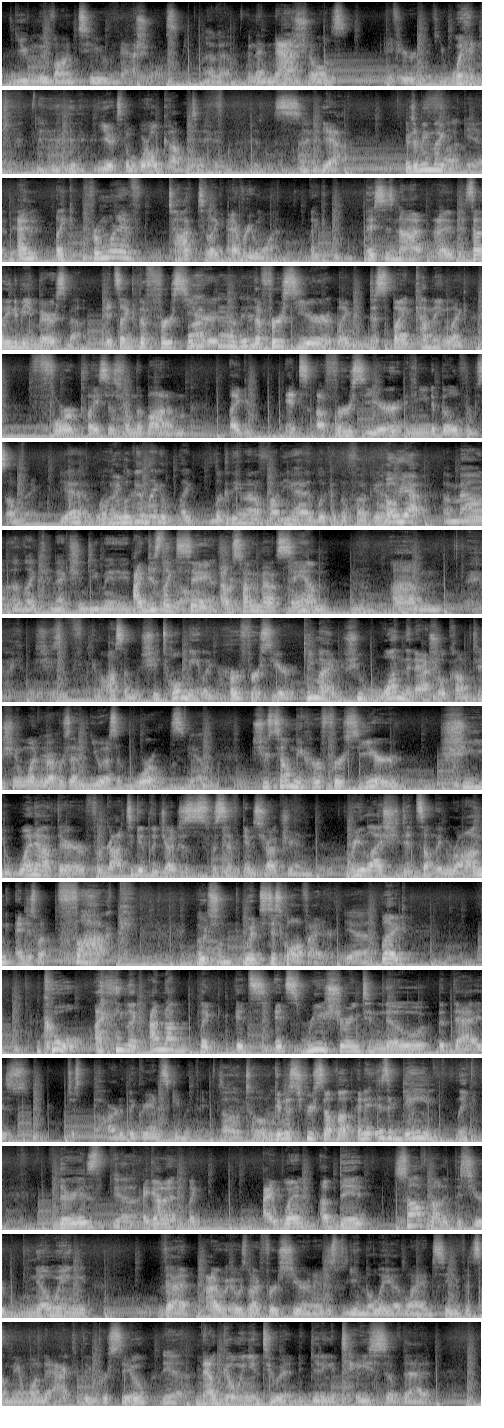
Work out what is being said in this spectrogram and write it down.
you move on to nationals Okay. and then nationals if you're if you win you go to the world competition It's insane. yeah which i mean like yeah, and like from what i've talked to like everyone like this is not I, it's nothing to be embarrassed about it's like the first Fuck year no, the first year like despite coming like four places from the bottom like it's a first year and you need to build from something Yeah. Well, Like- look at like like look at the amount of fun you had. Look at the fucking. oh yeah Amount of like connections you made. I'd just Look like to say, I was shit. talking about Sam. Um, like, she's fucking awesome. She told me like her first year. Keep in mind, she won the national competition and won Yeah. represented the U.S. at Worlds. Yeah. She was telling me her first year, she went out there, forgot to give the judges a specific instruction, realized she did something wrong, and just went fuck, which Boom. which disqualified her. Yeah. Like, cool. I mean, like, I'm not like it's it's reassuring to know that that is just part of the grand scheme of things Oh, totally. gonna screw stuff up and it is a game like there is Yeah. i gotta like i went a bit soft on it this year knowing that I, it was my first year and i just was getting the lay of the land seeing if it's something i wanted to actively pursue Yeah. now going into it and getting a taste of that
